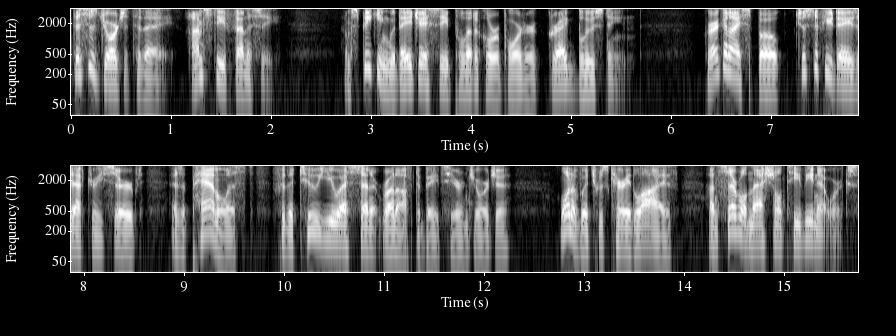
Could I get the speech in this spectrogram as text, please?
This is Georgia Today. I'm Steve Fennessy. I'm speaking with AJC political reporter Greg Bluestein. Greg and I spoke just a few days after he served as a panelist for the two U.S. Senate runoff debates here in Georgia, one of which was carried live on several national TV networks.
